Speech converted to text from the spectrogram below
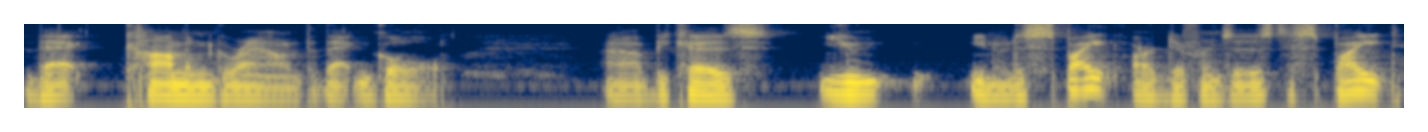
that common ground, that goal. Uh, because you, you know, despite our differences, despite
